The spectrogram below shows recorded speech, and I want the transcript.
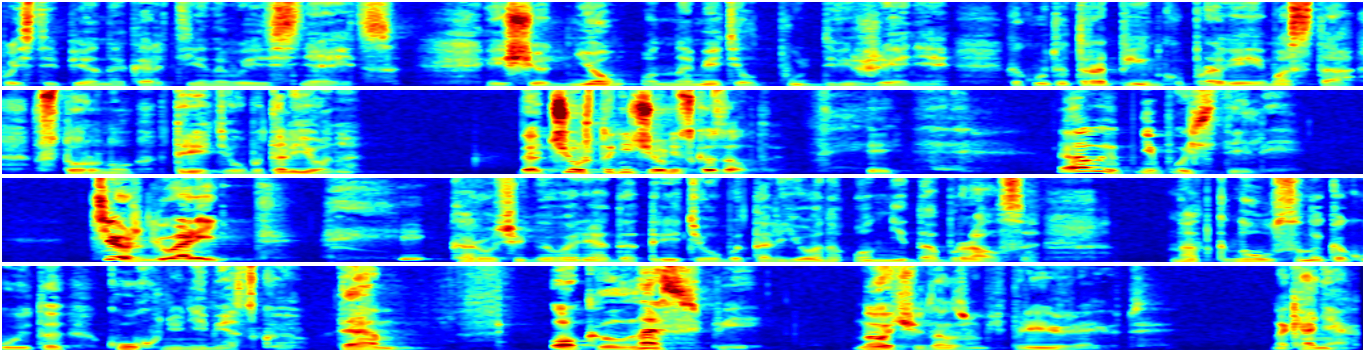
Постепенно картина выясняется. Еще днем он наметил путь движения, какую-то тропинку правее моста в сторону третьего батальона. Да чего ж ты ничего не сказал-то? А вы б не пустили. Чего ж говорить-то? Короче говоря, до третьего батальона он не добрался, наткнулся на какую-то кухню немецкую. Там, около насыпи, ночью, должно быть, приезжают. На конях.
